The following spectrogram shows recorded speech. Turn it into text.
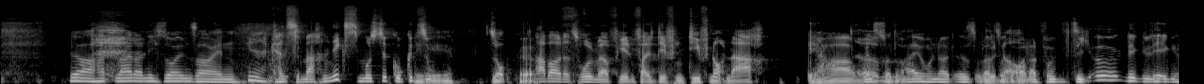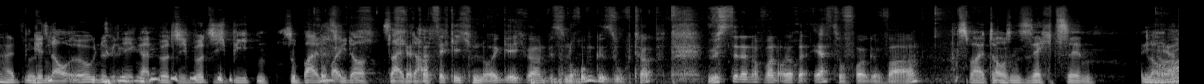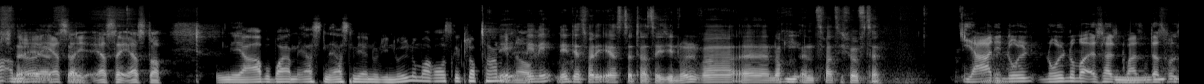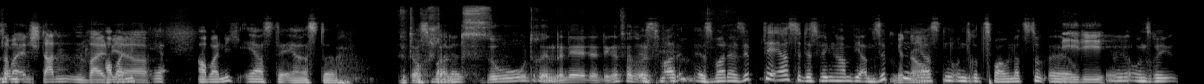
ja, hat leider nicht sollen sein. ja, kannst du machen, nix, musste gucken zu. Nee. So, Ja. aber das holen wir auf jeden Fall definitiv noch nach. Ja, wenn es Ähm, 300 ist oder genau. 350, irgendeine Gelegenheit wird Genau, sich- irgendeine Gelegenheit wird sich, wird sich bieten, sobald es Wobei wieder ich sein ja darf. tatsächlich neugierig war und ein bisschen rumgesucht habe. Wisst ihr denn noch, wann eure erste Folge war? 2016. Glaube Ja, ich. Ne? Erster, erster, erster. Ja, wobei am 1.1. wir ja nur die Nullnummer rausgekloppt haben. Nee, Genau. nee, nee, nee, das war die erste tatsächlich. Die Null war äh, noch Die- in 2015. Ja, die Null, Nullnummer ist halt quasi, das ist aber entstanden, weil aber, wir. nicht, er- aber nicht erste erste. Doch, Das war stand das- so drin. Nee, der Dingens war drin. Es war, es war der siebte erste, deswegen haben wir am siebten Genau. ersten unsere 200. Äh, Nee, die- äh, unsere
